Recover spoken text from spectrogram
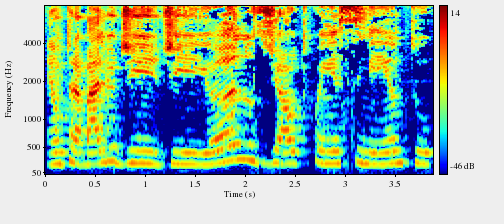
É um trabalho de, de anos de autoconhecimento,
